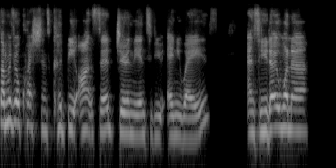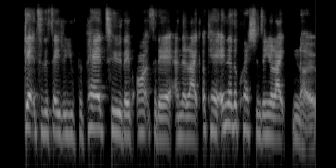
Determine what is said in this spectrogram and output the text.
some of your questions could be answered during the interview, anyways. And so you don't want to get to the stage where you've prepared to, they've answered it, and they're like, okay, any other questions? And you're like, no.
